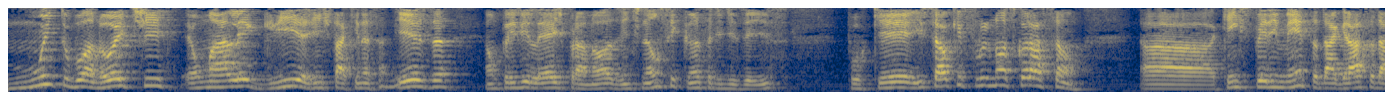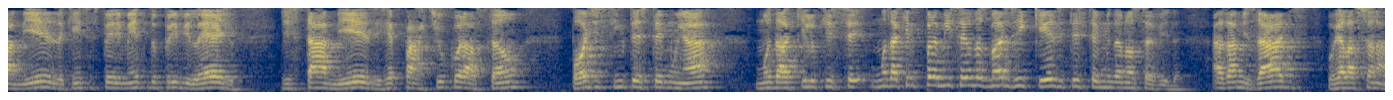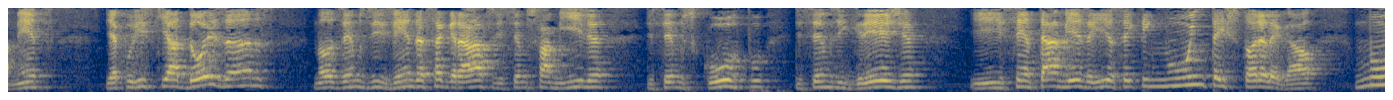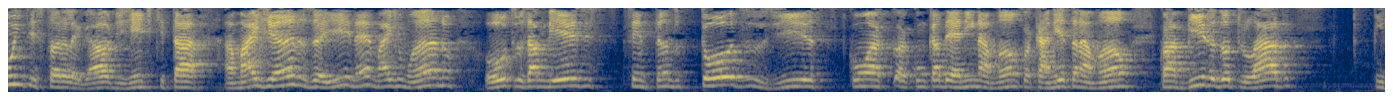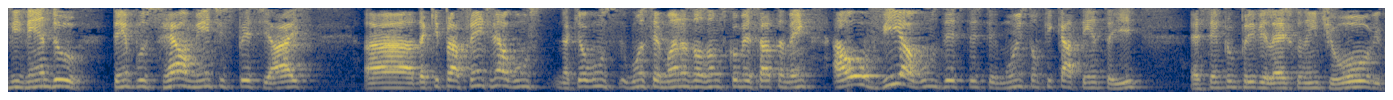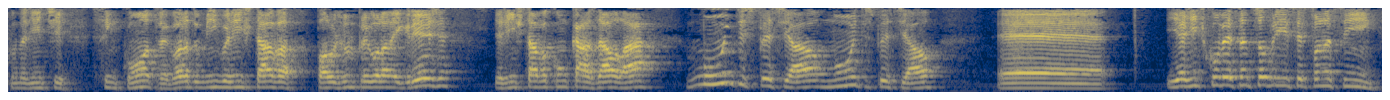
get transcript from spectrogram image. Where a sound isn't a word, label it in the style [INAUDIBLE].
Muito boa noite, é uma alegria a gente estar aqui nessa mesa, é um privilégio para nós, a gente não se cansa de dizer isso, porque isso é o que flui no nosso coração. Ah, quem experimenta da graça da mesa, quem se experimenta do privilégio de estar à mesa e repartir o coração, pode sim testemunhar uma daquilo que uma daquilo para mim seria uma das maiores riquezas e testemunho da nossa vida, as amizades, o relacionamento e é por isso que há dois anos nós vemos vivendo essa graça de sermos família, de sermos corpo, de sermos igreja e sentar à mesa aí. Eu sei que tem muita história legal, muita história legal de gente que está há mais de anos aí, né? Mais de um ano, outros há meses, sentando todos os dias com, a, com o caderninho na mão, com a caneta na mão, com a Bíblia do outro lado e vivendo tempos realmente especiais ah, daqui para frente, né, alguns, daqui alguns, algumas semanas, nós vamos começar também a ouvir alguns desses testemunhos, então fica atento aí. É sempre um privilégio quando a gente ouve, quando a gente se encontra. Agora, domingo, a gente estava, Paulo Júnior pregou lá na igreja, e a gente estava com um casal lá, muito especial, muito especial. É... E a gente conversando sobre isso, ele falando assim:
